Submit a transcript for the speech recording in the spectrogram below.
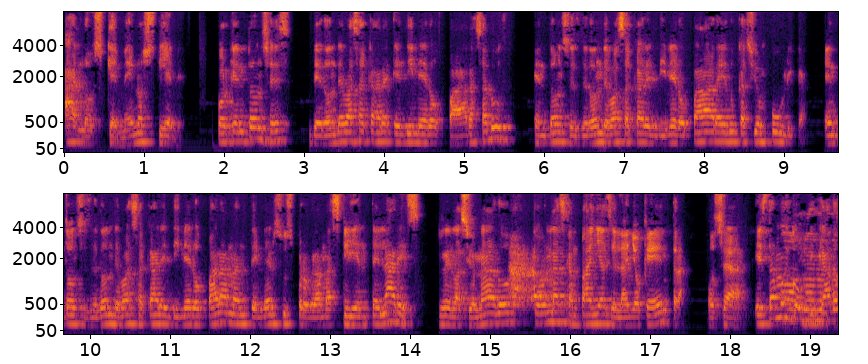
A los que menos tienen. Porque entonces, ¿de dónde va a sacar el dinero para salud? Entonces, ¿de dónde va a sacar el dinero para educación pública? Entonces, ¿de dónde va a sacar el dinero para mantener sus programas clientelares relacionados con las campañas del año que entra? O sea, está muy complicado.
